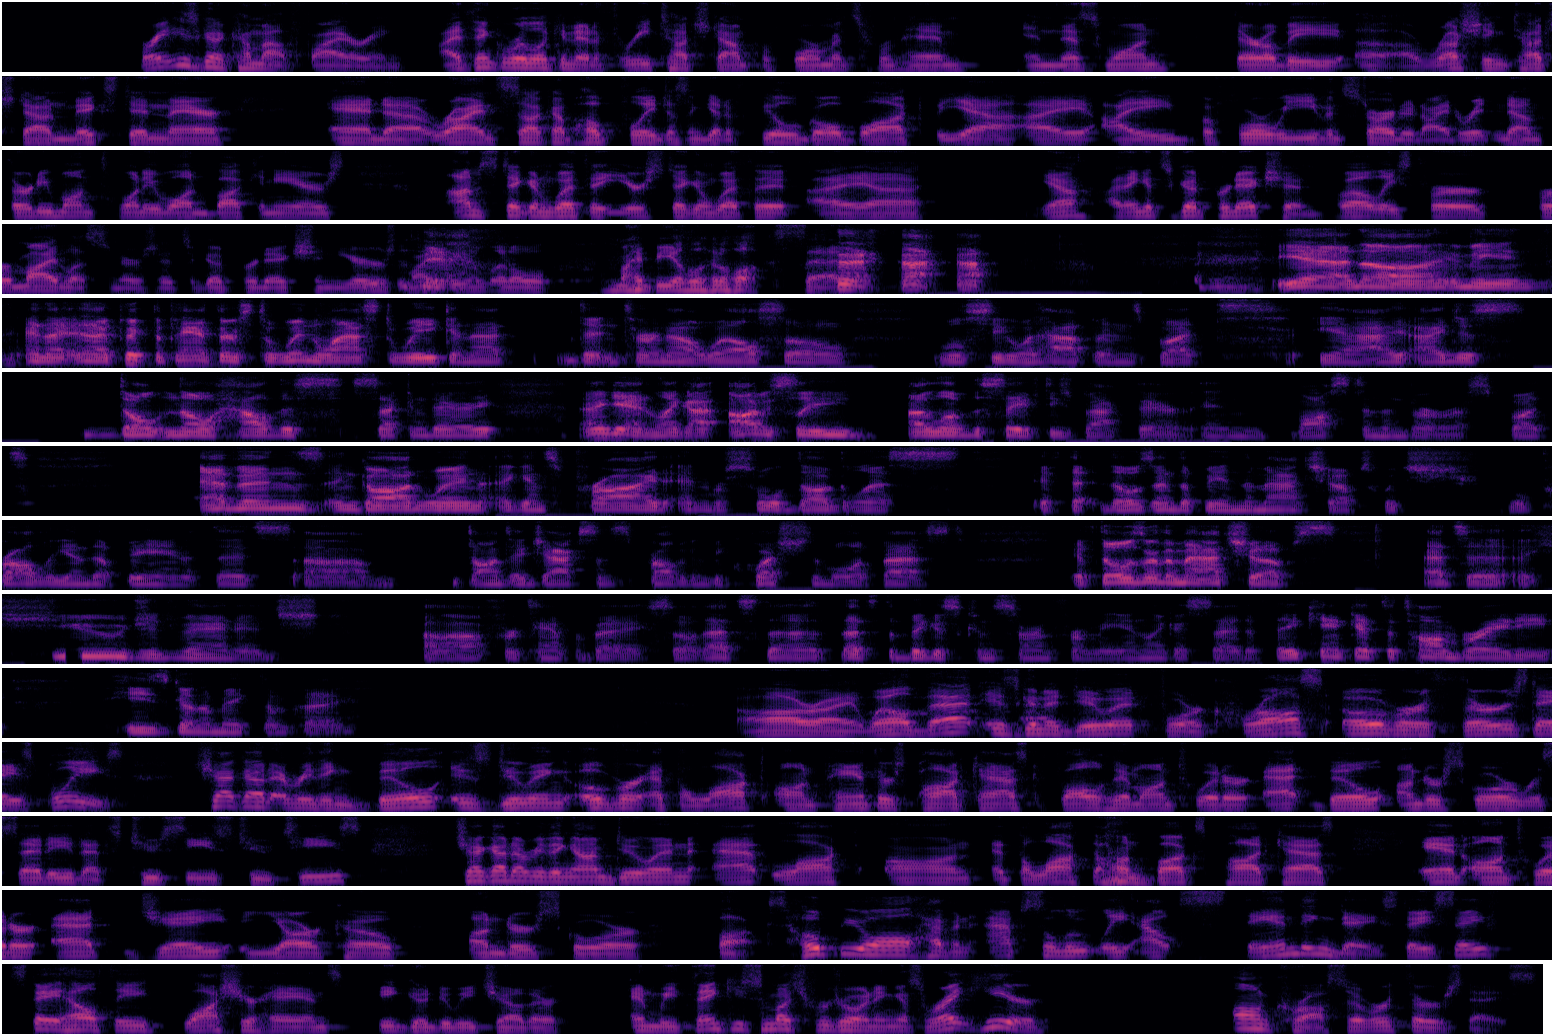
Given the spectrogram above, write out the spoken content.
Brady's going to come out firing. I think we're looking at a three touchdown performance from him in this one. There will be a, a rushing touchdown mixed in there, and uh, Ryan Succop hopefully doesn't get a field goal blocked. But yeah, I, I before we even started, I'd written down 31-21 Buccaneers. I'm sticking with it. You're sticking with it. I, uh, yeah, I think it's a good prediction. Well, at least for for my listeners, it's a good prediction. Yours might be a little might be a little upset. yeah, no, I mean, and I and I picked the Panthers to win last week, and that didn't turn out well. So we'll see what happens. But yeah, I, I just don't know how this secondary. And again, like I obviously I love the safeties back there in Boston and Burris, but Evans and Godwin against Pride and Rasul Douglas. If that, those end up being the matchups, which will probably end up being, it's um, Donte Jackson's probably going to be questionable at best. If those are the matchups, that's a, a huge advantage uh, for Tampa Bay. So that's the that's the biggest concern for me. And like I said, if they can't get to Tom Brady, he's going to make them pay. All right. Well, that is going to do it for crossover Thursdays. Please check out everything Bill is doing over at the Locked on Panthers podcast. Follow him on Twitter at Bill underscore Rossetti. That's two C's, two T's. Check out everything I'm doing at Locked on at the Locked on Bucks podcast and on Twitter at jyarcho underscore bucks. Hope you all have an absolutely outstanding day. Stay safe, stay healthy, wash your hands, be good to each other. And we thank you so much for joining us right here on Crossover Thursdays.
